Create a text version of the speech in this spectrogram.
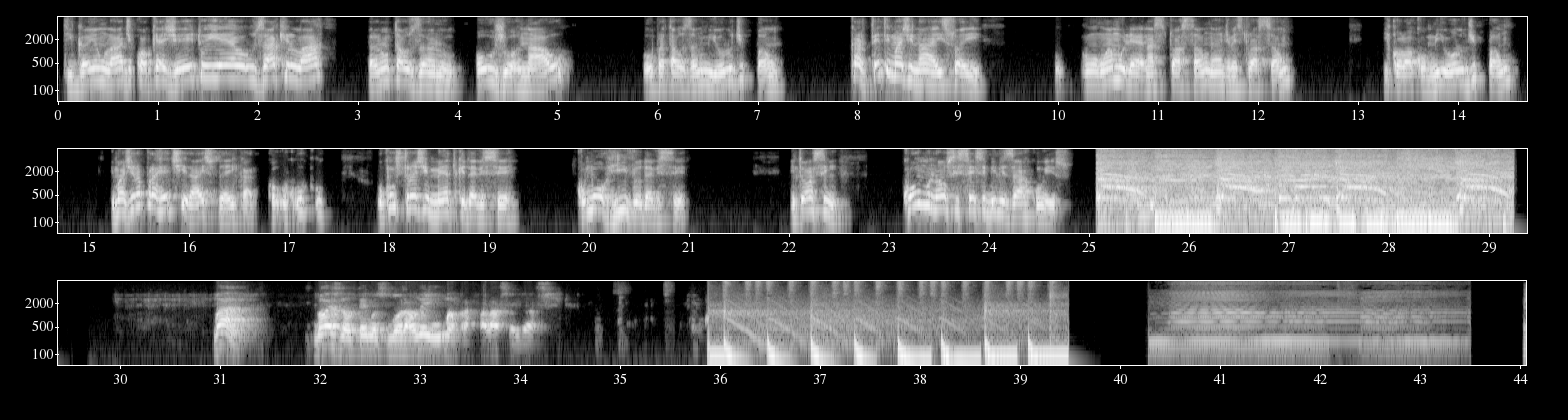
que ganham lá de qualquer jeito e é usar aquilo lá para não estar tá usando ou jornal ou para estar tá usando miolo de pão. Cara, tenta imaginar isso aí. Uma mulher na situação né, de menstruação, e coloca o miolo de pão. Imagina para retirar isso daí, cara. O, o, o, constrangimento que deve ser. Como horrível deve ser. Então, assim, como não se sensibilizar com isso? Mano, nós não temos moral nenhuma para falar sobre o assunto.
